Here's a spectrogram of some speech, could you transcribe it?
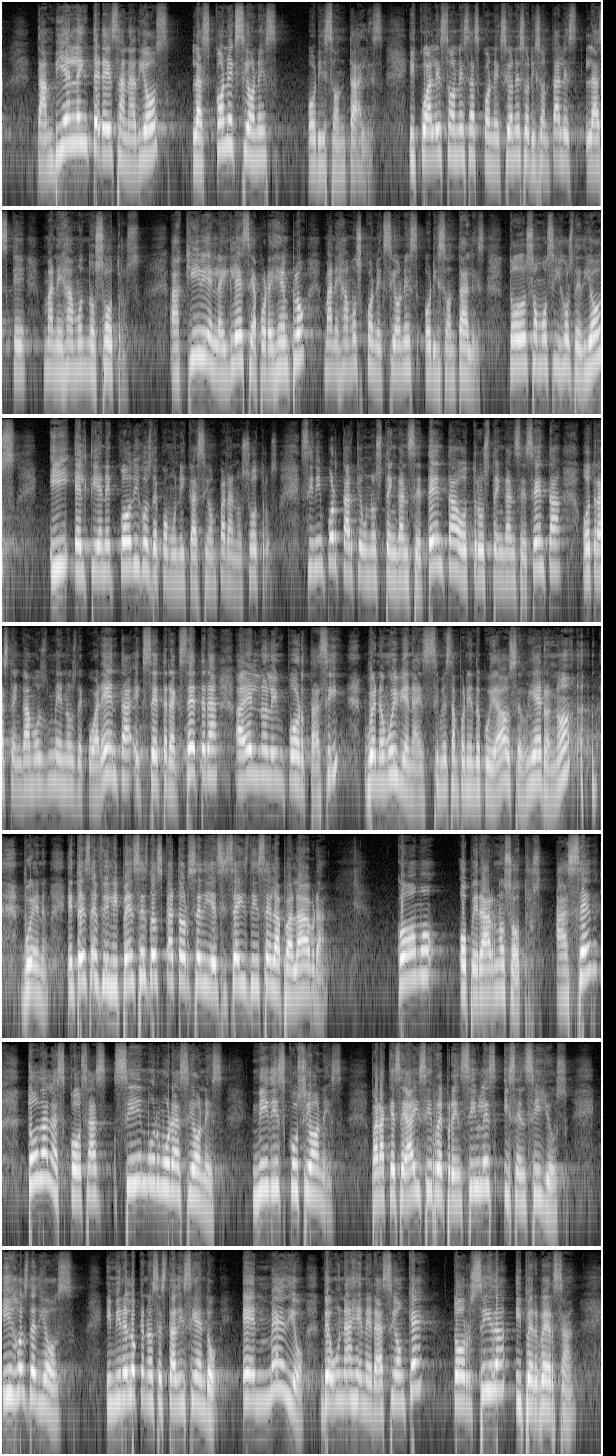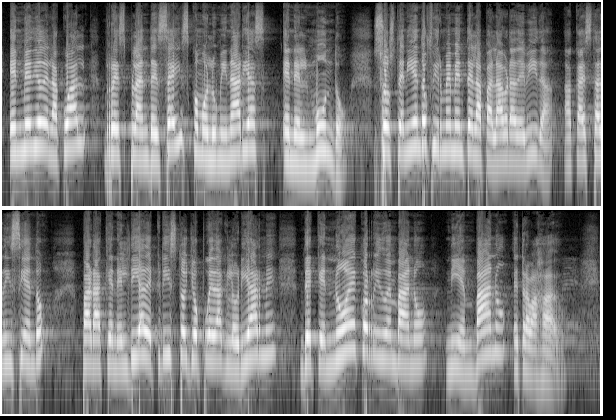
También le interesan a Dios las conexiones horizontales. ¿Y cuáles son esas conexiones horizontales? Las que manejamos nosotros. Aquí en la iglesia, por ejemplo, manejamos conexiones horizontales. Todos somos hijos de Dios y Él tiene códigos de comunicación para nosotros, sin importar que unos tengan 70, otros tengan 60, otras tengamos menos de 40, etcétera, etcétera. A Él no le importa, ¿sí? Bueno, muy bien, si me están poniendo cuidado, se rieron, ¿no? bueno, entonces en Filipenses 2, 14, 16 dice la palabra cómo operar nosotros. Haced todas las cosas sin murmuraciones ni discusiones, para que seáis irreprensibles y sencillos, hijos de Dios. Y mire lo que nos está diciendo, en medio de una generación que torcida y perversa, en medio de la cual resplandecéis como luminarias en el mundo, sosteniendo firmemente la palabra de vida. Acá está diciendo, para que en el día de Cristo yo pueda gloriarme de que no he corrido en vano, ni en vano he trabajado.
